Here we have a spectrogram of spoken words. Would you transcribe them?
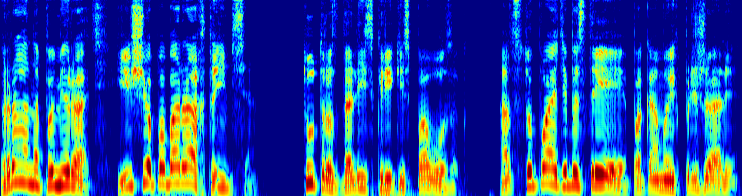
Рано помирать, еще побарахтаемся!» Тут раздались крики с повозок. «Отступайте быстрее, пока мы их прижали!»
